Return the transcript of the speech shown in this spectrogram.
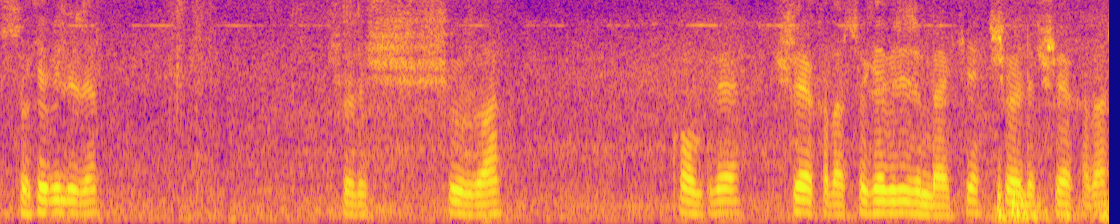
sökebilirim. Şöyle şuradan komple şuraya kadar sökebilirim belki. Şöyle şuraya kadar.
